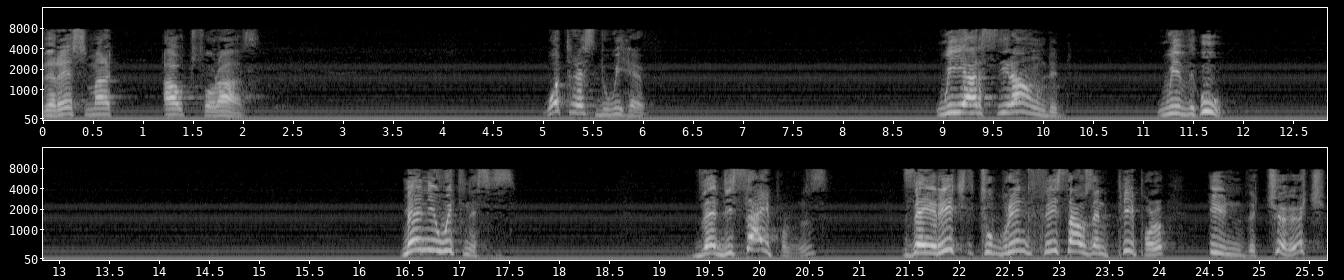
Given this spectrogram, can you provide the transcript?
the race marked out for us. What race do we have? We are surrounded with who? Many witnesses the disciples, they reached to bring 3,000 people in the church.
